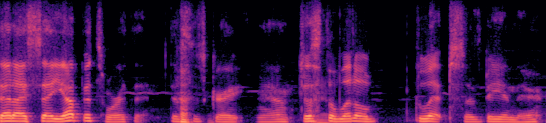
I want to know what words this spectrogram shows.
then I say, yep, it's worth it. This is great. You know, just Yeah. the little blips of being there.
